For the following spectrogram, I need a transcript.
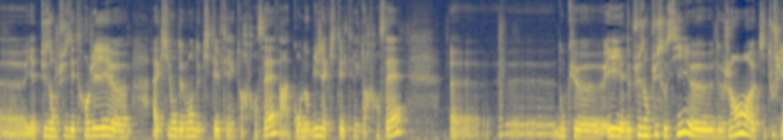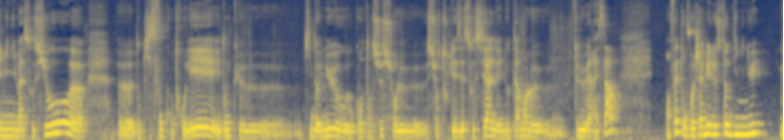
Euh, il y a de plus en plus d'étrangers euh, à qui on demande de quitter le territoire français, enfin qu'on oblige à quitter le territoire français. Euh, donc, euh, et il y a de plus en plus aussi euh, de gens qui touchent les minima sociaux, donc qui se font contrôler et donc qui donnent lieu au contentieux sur, le, sur toutes les aides sociales et notamment le RSA. En fait, on voit jamais le stock diminuer.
